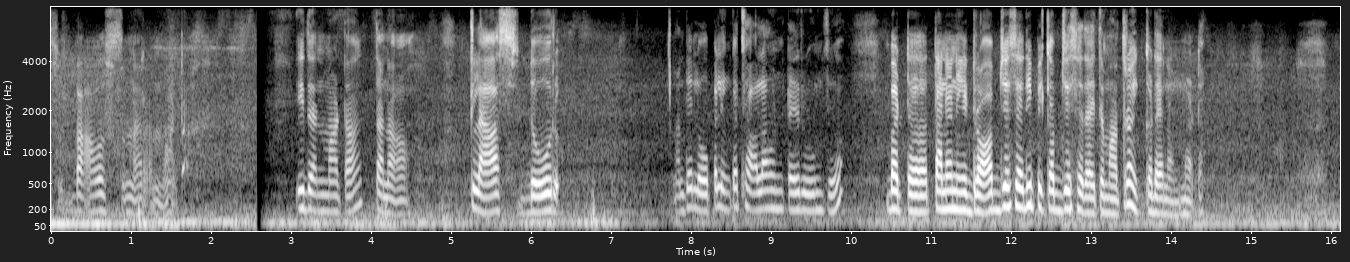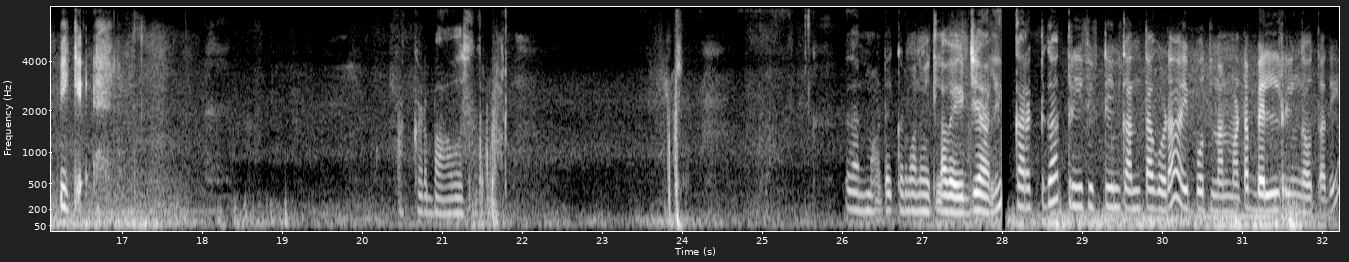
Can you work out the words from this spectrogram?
సో బాగా వస్తున్నారు అన్నమాట ఇదన్నమాట తన క్లాస్ డోర్. అంటే లోపల ఇంకా చాలా ఉంటాయి రూమ్స్ బట్ తనని డ్రాప్ చేసేది పికప్ చేసేది అయితే మాత్రం ఇక్కడేనమాట పీకే. అక్కడ బాగా వస్తున్నారు. ఇదన్నమాట ఇక్కడ మనం ఇట్లా వెయిట్ చేయాలి. కరెక్ట్గా త్రీ ఫిఫ్టీన్కి అంతా కూడా అయిపోతుంది అనమాట బెల్ రింగ్ అవుతుంది.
